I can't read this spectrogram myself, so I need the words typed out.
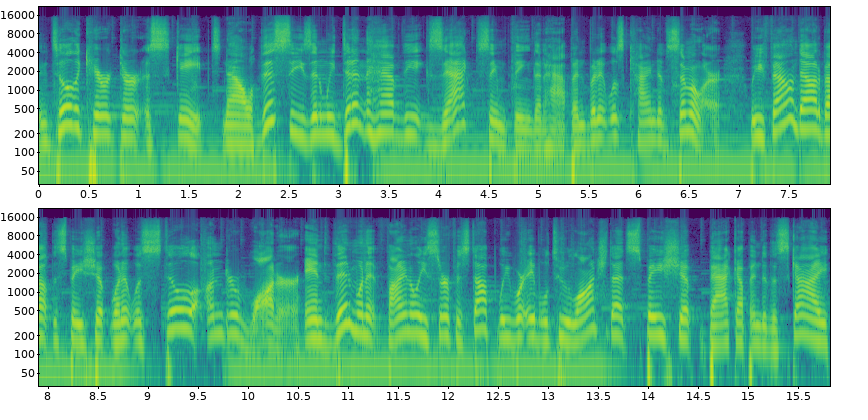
until the character escaped. Now, this season, we didn't have the exact same thing that happened, but it was kind of similar. We found out about the spaceship when it was still underwater, and then when it finally surfaced up, we were able to launch that spaceship back up into the sky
